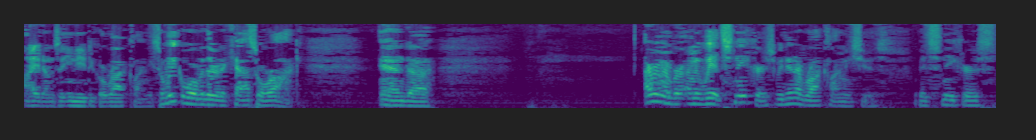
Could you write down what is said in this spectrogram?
items that you need to go rock climbing. So we go over there to Castle Rock, and uh, I remember, I mean, we had sneakers. We didn't have rock climbing shoes. We had sneakers,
